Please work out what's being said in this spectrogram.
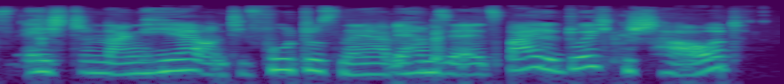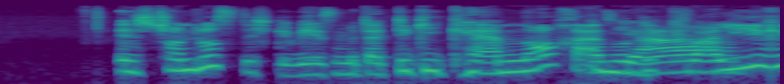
Ist echt schon lang her. Und die Fotos, naja, wir haben sie ja jetzt beide durchgeschaut. Ist schon lustig gewesen mit der Digicam noch. Also Ja. die Quali.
